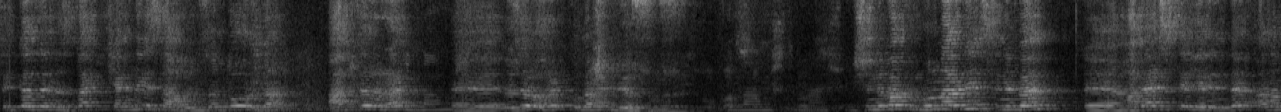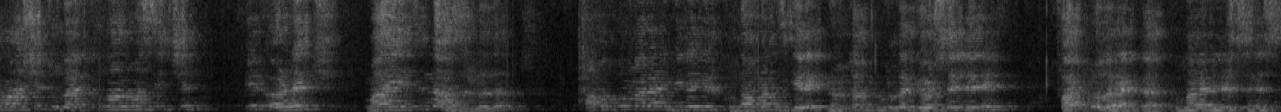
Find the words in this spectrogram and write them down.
tıkladığınızda kendi hesabınıza doğrudan aktararak e, özel olarak kullanabiliyorsunuz. Şimdi bakın bunların hepsini ben e, haber sitelerinde ana manşet olarak kullanılması için bir örnek mahiyetinde hazırladım. Ama bunları hani birebir kullanmanız gerekmiyor. Tabi burada görselleri farklı olarak da kullanabilirsiniz.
